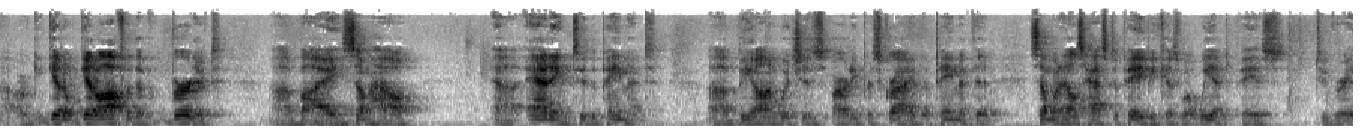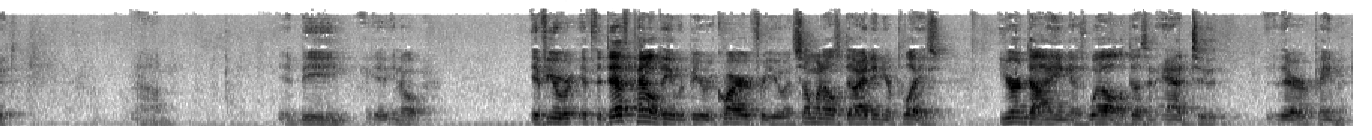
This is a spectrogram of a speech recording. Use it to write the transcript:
uh, or get, get off of the verdict uh, by somehow uh, adding to the payment beyond which is already prescribed, a payment that someone else has to pay because what we have to pay is too great. Um, it'd be, you know, if you were, if the death penalty would be required for you and someone else died in your place, you're dying as well. It doesn't add to their payment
